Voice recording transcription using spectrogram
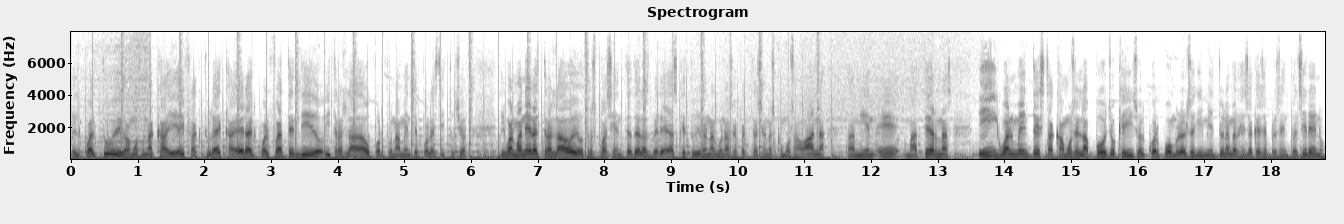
el cual tuvo digamos una caída y fractura de cadera, el cual fue atendido y trasladado oportunamente por la institución. De igual manera el traslado de otros pacientes de las veredas que tuvieron algunas afectaciones como sabana, también eh, maternas, y igualmente destacamos el apoyo que hizo el cuerpo hombre del seguimiento de una emergencia que se presentó el Sireno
